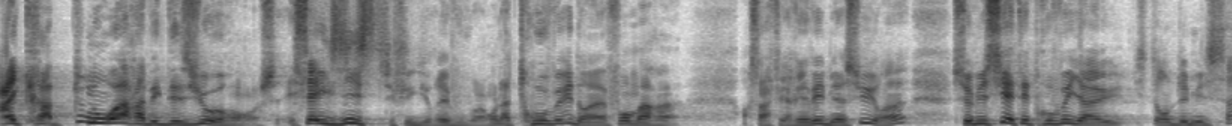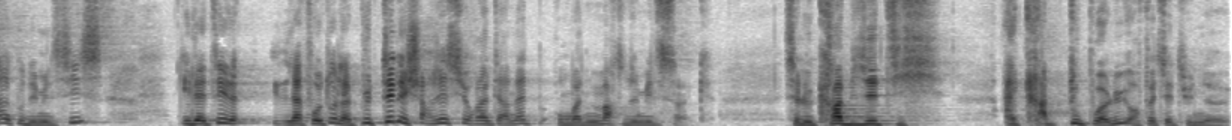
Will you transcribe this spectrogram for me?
Un crabe tout noir avec des yeux oranges. Et ça existe, figurez-vous. Hein. On l'a trouvé dans un fond marin. Alors, ça fait rêver, bien sûr. Hein. Celui-ci a été trouvé il y a, en 2005 ou 2006. Il a été la photo la plus téléchargée sur Internet au mois de mars 2005. C'est le crabe Yeti. Un crabe tout poilu, en fait, c'est, une,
